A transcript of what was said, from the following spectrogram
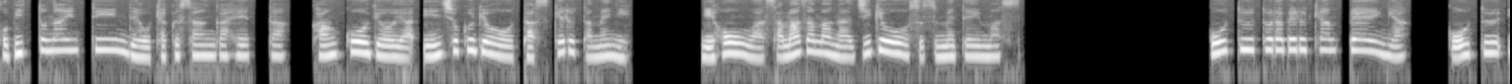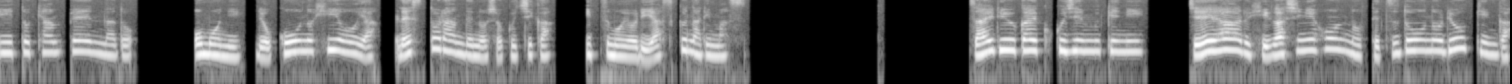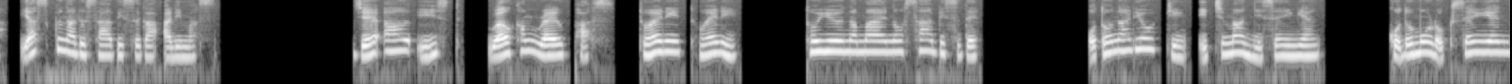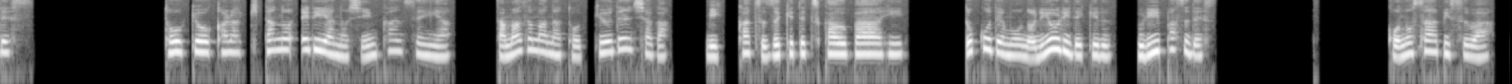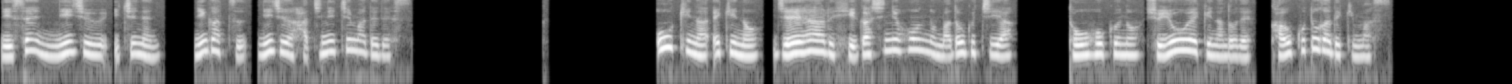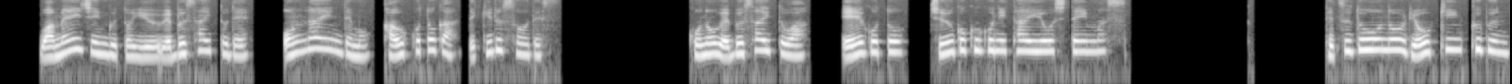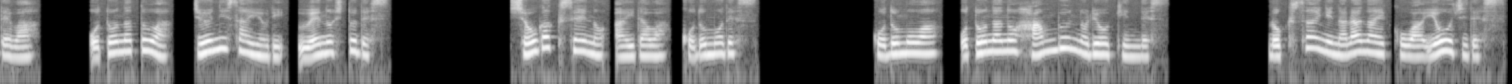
COVID-19 でお客さんが減った観光業や飲食業を助けるために、日本は様々な事業を進めています。GoTo トラベルキャンペーンや GoTo イートキャンペーンなど、主に旅行の費用やレストランでの食事がいつもより安くなります。在留外国人向けに JR 東日本の鉄道の料金が安くなるサービスがあります。JR East Welcome Rail Pass 2020という名前のサービスで、大人料金1万2000円、子供6000円です。東京から北のエリアの新幹線や様々な特急電車が3日続けて使う場合、どこでも乗り降りできるフリーパスです。このサービスは2021年2月28日までです。大きな駅の JR 東日本の窓口や東北の主要駅などで買うことができます。ワメイジングというウェブサイトでオンラインでも買うことができるそうです。このウェブサイトは英語と中国語に対応しています。鉄道の料金区分では、大人とは12歳より上の人です。小学生の間は子供です。子供は大人の半分の料金です。6歳にならない子は幼児です。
